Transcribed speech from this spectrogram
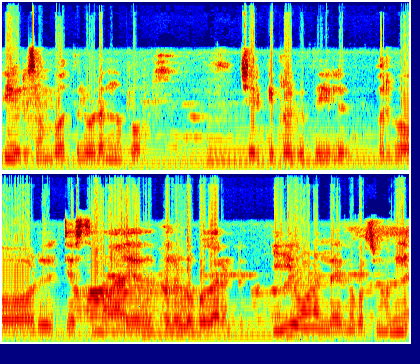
ഈ ഒരു സംഭവത്തിലൂടെ ഇന്നിപ്പോ ശരിക്കും പ്രകൃതിയിൽ ഒരുപാട് വ്യത്യസ്തമായ വിധത്തിലുള്ള ഉപകാരമുണ്ട്. ഈ ഓണല്ലായിരുന്നു കുറച്ച് മുന്നേ.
